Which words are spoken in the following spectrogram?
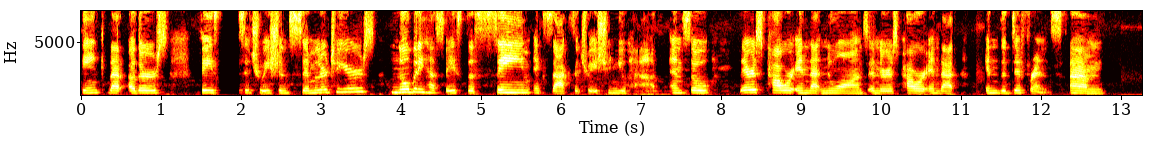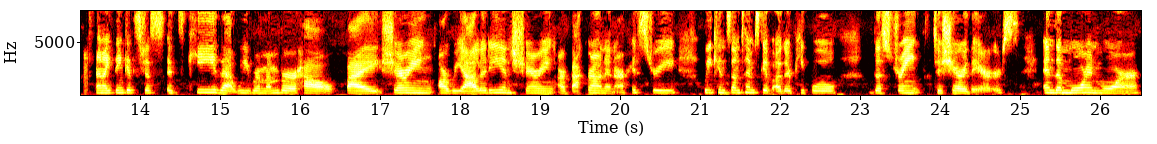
think that others face situations similar to yours, nobody has faced the same exact situation you have. And so there is power in that nuance and there is power in that in the difference. Um, and i think it's just it's key that we remember how by sharing our reality and sharing our background and our history we can sometimes give other people the strength to share theirs. And the more and more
